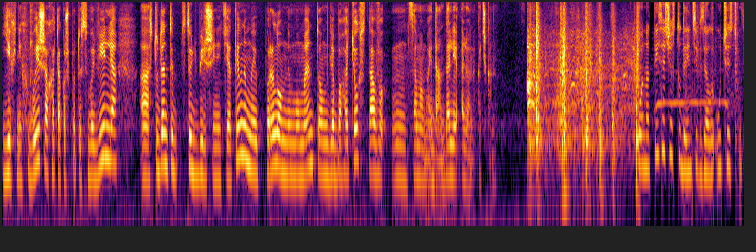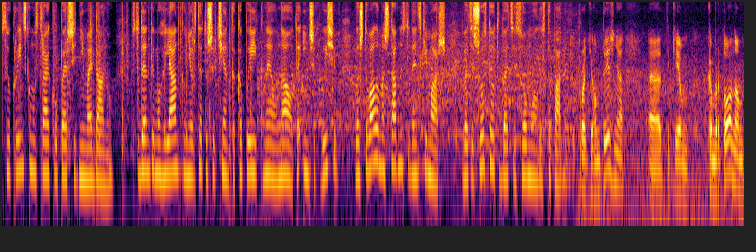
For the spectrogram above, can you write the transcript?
їхніх вишах, а також проти свавілля. Е, Студенти стають більш ініціативними і переломним моментом для багатьох став саме Майдан. Далі Альона Качкан. Понад тисяча студентів взяли участь у всеукраїнському страйку у перші дні майдану. Студенти Могилянки, університету Шевченка, КПІ, КНЕУ, НАУ та інших вишів влаштували масштабний студентський марш 26 та 27 листопада. протягом тижня е, таким камертоном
